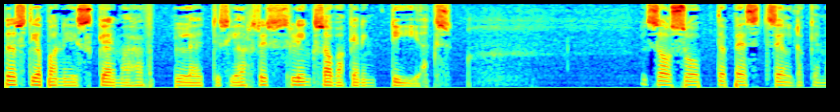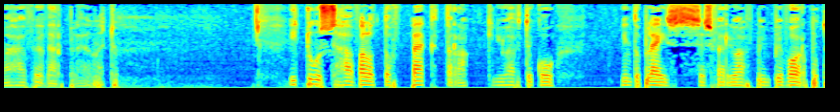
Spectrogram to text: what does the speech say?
best Japanese game I have played this year is Link's Awakening DX. It's also the best Zelda game I have ever played. It does have a lot of backtracking. You have to go into places where you have been before, but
